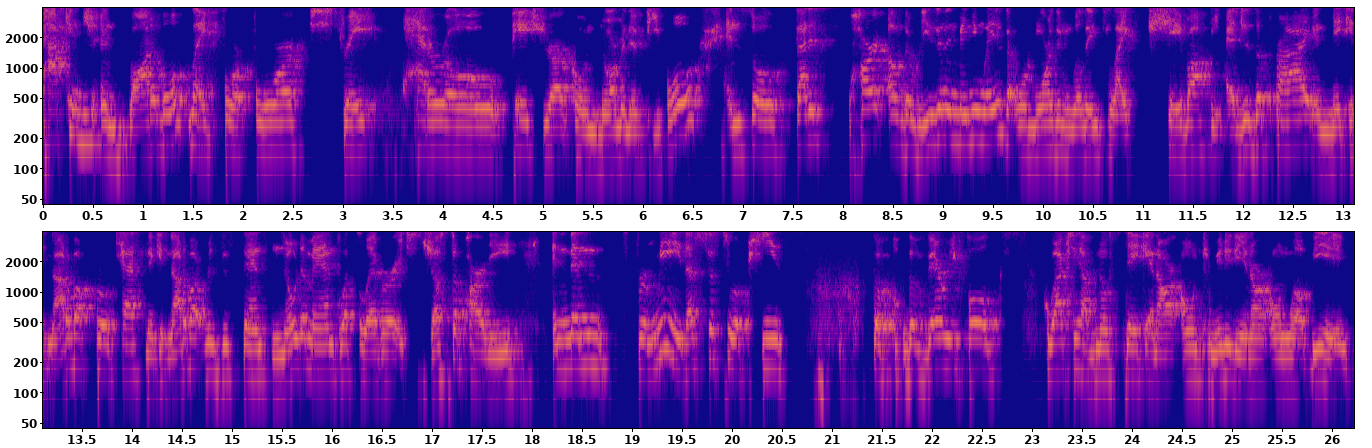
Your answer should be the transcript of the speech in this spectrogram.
package and bottable, like for for straight hetero patriarchal normative people. And so that is part of the reason in many ways that we're more than willing to like shave off the edges of pride and make it not about protest make it not about resistance no demands whatsoever. It's just a party. And then for me that's just to appease the, the very folks who actually have no stake in our own community and our own well-being.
